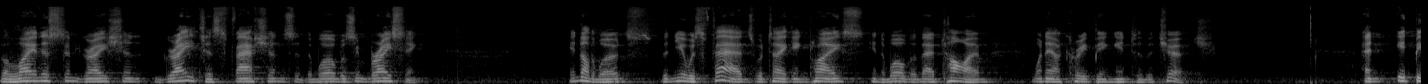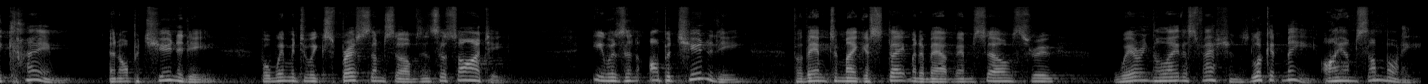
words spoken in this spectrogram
the latest and greatest fashions that the world was embracing. In other words, the newest fads were taking place in the world at that time were now creeping into the church. And it became an opportunity for women to express themselves in society. It was an opportunity for them to make a statement about themselves through wearing the latest fashions. Look at me. I am somebody.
